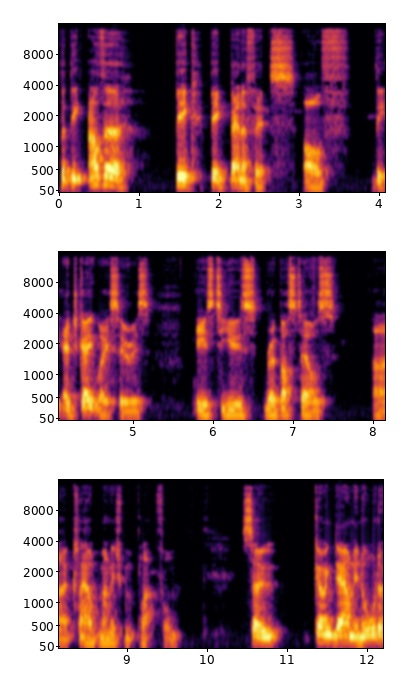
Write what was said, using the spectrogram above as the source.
but the other big big benefits of the Edge Gateway series is to use Robustel's uh, cloud management platform. So going down in order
